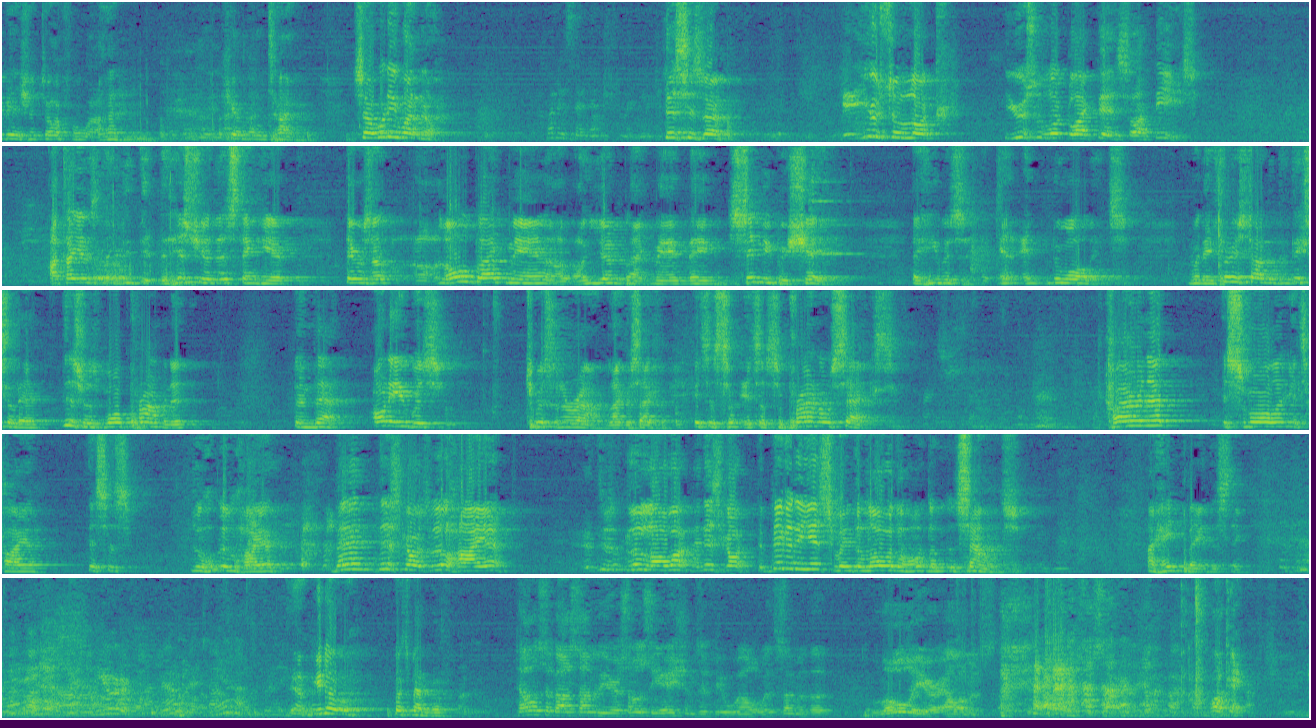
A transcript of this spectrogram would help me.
Maybe I should talk for a while, huh? Kill a little time. So what do you want to know? What is that instrument you? This is a, it used to look, it used to look like this, like these. I'll tell you the, the, the history of this thing here. There was a, an old black man, a, a young black man named Sidney Bechet. And he was in, in New Orleans. When they first started the Dixieland, this was more prominent than that. Only it was twisted around like a saxophone. It's a, it's a soprano sax. Clarinet is smaller, it's higher. This is a little, little higher. Then this goes a little higher, a little lower, and this goes. The bigger the instrument, the lower the, horn- the, the sounds. I hate playing this thing. Yeah, You know, what's the matter, bro? Tell us about some of your associations, if you will, with some of the lowlier elements of Chicago society. Okay.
